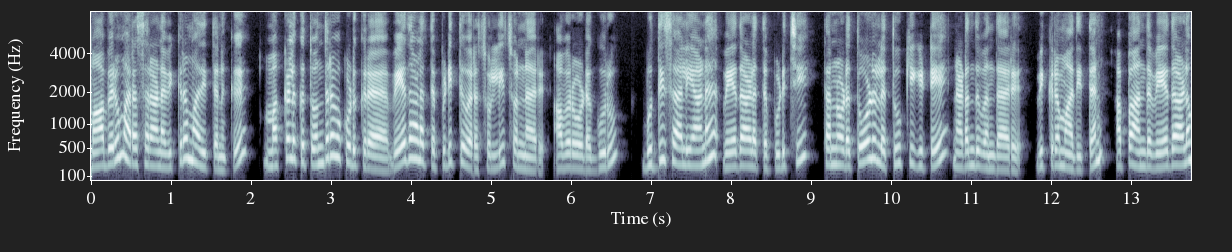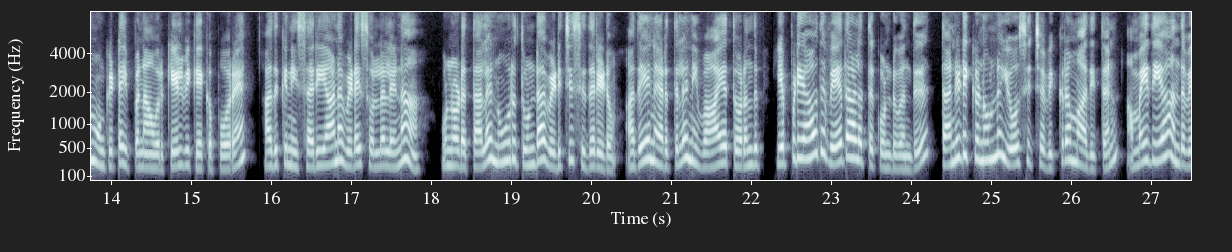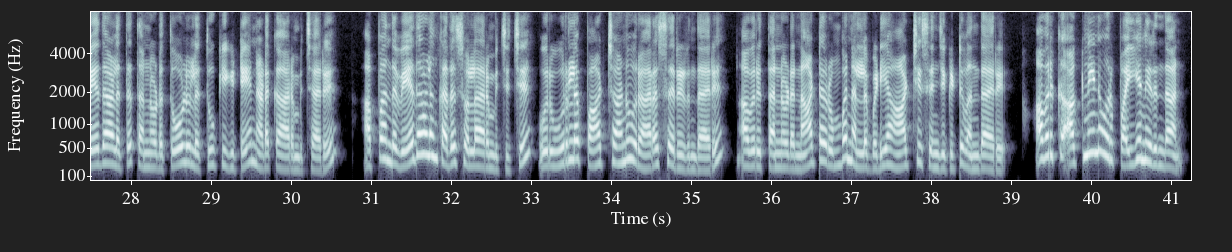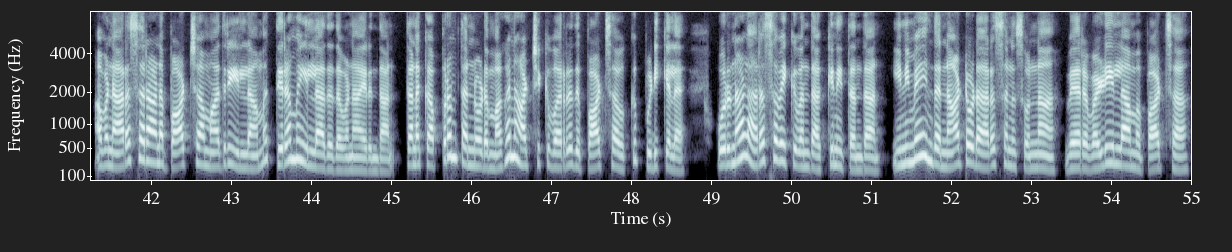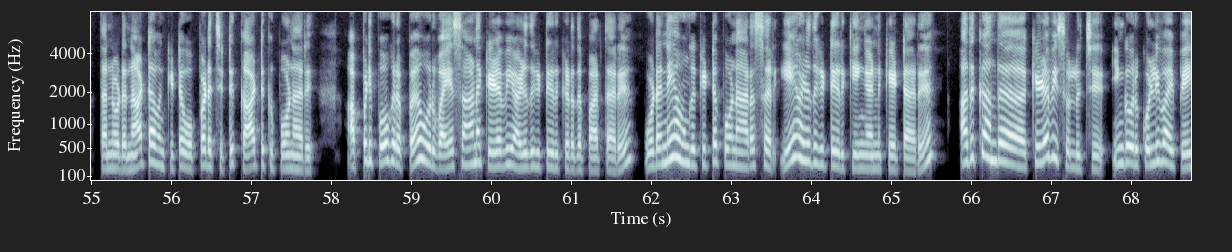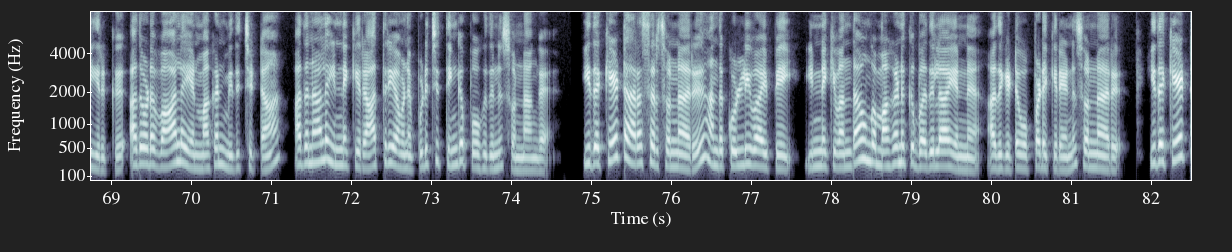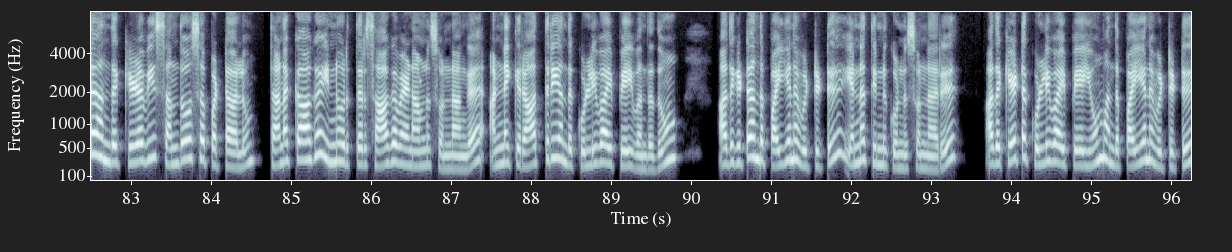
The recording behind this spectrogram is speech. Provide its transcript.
மாபெரும் அரசரான விக்ரமாதித்தனுக்கு மக்களுக்கு தொந்தரவு கொடுக்கிற வேதாளத்தை பிடித்து வர சொல்லி சொன்னாரு. அவரோட குரு புத்திசாலியான வேதாளத்தை பிடிச்சி தன்னோட தோளுல தூக்கிக்கிட்டே நடந்து வந்தாரு. விக்ரமாதித்தன் அப்ப அந்த வேதாளம் உன்கிட்ட இப்ப நான் ஒரு கேள்வி கேட்க போறேன். அதுக்கு நீ சரியான விடை சொல்லலைன்னா உன்னோட தலை நூறு துண்டா வெடிச்சு சிதறிடும். அதே நேரத்துல நீ வாயை திறந்து எப்படியாவது வேதாளத்தை கொண்டு வந்து தனிடிக்கணும்னு யோசிச்ச விக்ரமாதித்தன் அமைதியா அந்த வேதாளத்தை தன்னோட தோளுல தூக்கிக்கிட்டே நடக்க ஆரம்பிச்சாரு. அப்ப அந்த வேதாளம் கதை சொல்ல ஆரம்பிச்சுச்சு. ஒரு ஊர்ல பாட்சான்னு ஒரு அரசர் இருந்தாரு. அவரு தன்னோட நாட்டை ரொம்ப நல்லபடியா ஆட்சி செஞ்சுக்கிட்டு வந்தாரு. அவருக்கு அக்னின்னு ஒரு பையன் இருந்தான். அவன் அரசரான பாட்ஷா மாதிரி இல்லாம திறமை இல்லாததவனா இருந்தான் தனக்கு அப்புறம் தன்னோட மகன் ஆட்சிக்கு வர்றது பாட்ஷாவுக்கு பிடிக்கல. ஒரு நாள் அரசவைக்கு வந்த அக்கினி தந்தான். இனிமே இந்த நாட்டோட அரசன்னு சொன்னா வேற வழி இல்லாம பாட்ஷா தன்னோட நாட்டை அவன் கிட்ட ஒப்படைச்சிட்டு காட்டுக்கு போனாரு. அப்படி போகிறப்ப ஒரு வயசான கிழவி அழுதுகிட்டு இருக்கிறத பார்த்தாரு. உடனே அவங்க கிட்ட போன அரசர் ஏன் அழுதுகிட்டு இருக்கீங்கன்னு கேட்டாரு? அதுக்கு அந்த கிழவி சொல்லுச்சு இங்க ஒரு கொள்ளிவாய் பேய் இருக்கு. அதோட வாலை என் மகன் மிதிச்சிட்டான். அதனால இன்னைக்கு ராத்திரி அவனை பிடிச்சு திங்க போகுதுன்னு சொன்னாங்க. இத கேட்ட அரசர் சொன்னாரு அந்த கொள்ளிவாய் பேய் இன்னைக்கு வந்தா உங்க மகனுக்கு பதிலா என்ன? அதுகிட்ட ஒப்படைக்கிறேன்னு சொன்னாரு. இத கேட்ட அந்த கிழவி சந்தோஷப்பட்டாலும் தனக்காக இன்னொருத்தர் சாக வேணாம்னு சொன்னாங்க. அன்னைக்கு ராத்திரி அந்த கொள்ளிவாய் பேய் வந்ததும் அதுகிட்ட அந்த பையனை விட்டுட்டு என்ன தின்னுக்கொன்னு சொன்னாரு? அதை கேட்ட கொள்ளிவாய் பேயும் அந்த பையனை விட்டுட்டு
